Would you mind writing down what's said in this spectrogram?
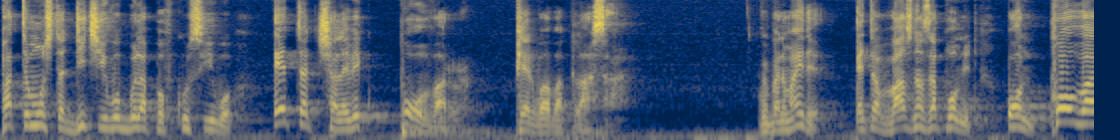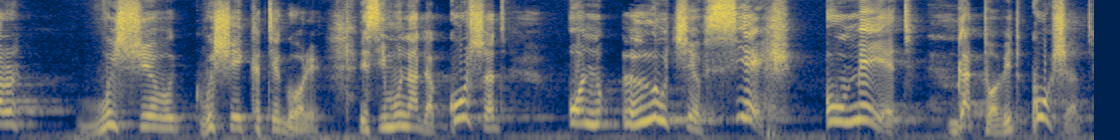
потому что дичь его была по вкусу его. Этот человек повар первого класса. Вы понимаете? Это важно запомнить. Он повар высшей, высшей категории. Если ему надо кушать, он лучше всех умеет готовить кушать.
